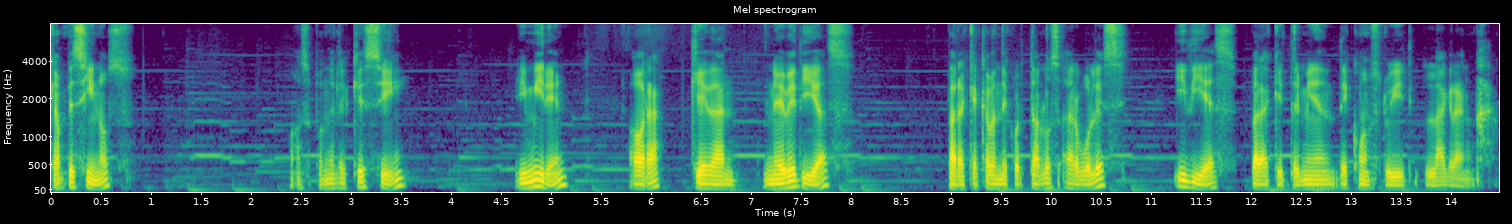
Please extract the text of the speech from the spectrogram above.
campesinos. Vamos a ponerle que sí. Y miren, ahora quedan nueve días para que acaben de cortar los árboles y 10 para que terminen de construir la granja.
